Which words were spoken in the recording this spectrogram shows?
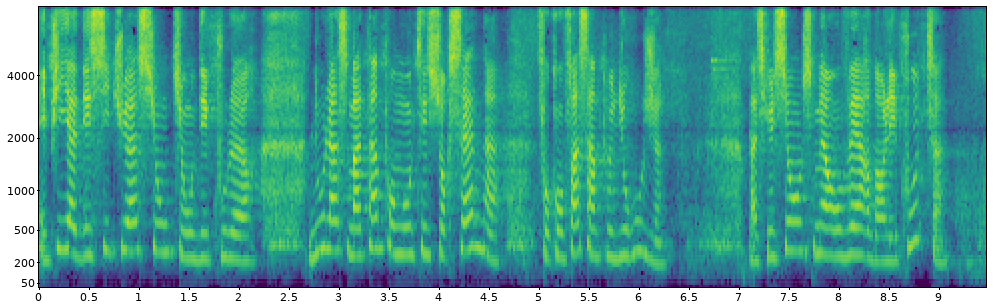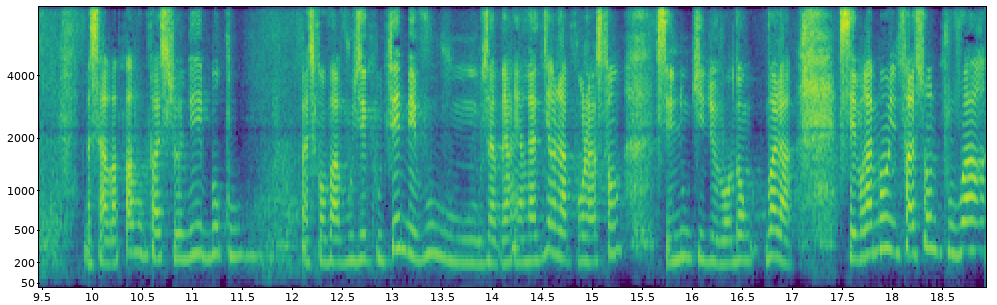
Et puis il y a des situations qui ont des couleurs. Nous là ce matin, pour monter sur scène, faut qu'on fasse un peu du rouge, parce que si on se met en vert dans l'écoute, ben, ça va pas vous passionner beaucoup parce qu'on va vous écouter, mais vous, vous avez rien à dire là pour l'instant. C'est nous qui devons. Donc voilà, c'est vraiment une façon de pouvoir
